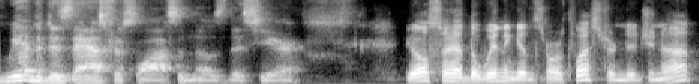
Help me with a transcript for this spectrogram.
we had a disastrous loss in those this year. You also had the win against Northwestern, did you not?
